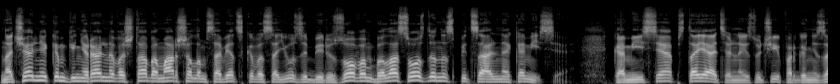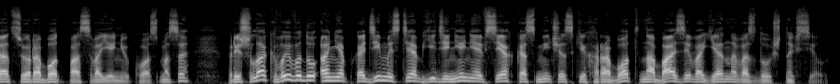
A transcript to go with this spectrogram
начальником генерального штаба маршалом Советского Союза Бирюзовым была создана специальная комиссия. Комиссия, обстоятельно изучив организацию работ по освоению космоса, пришла к выводу о необходимости объединения всех космических работ на базе военно-воздушных сил.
